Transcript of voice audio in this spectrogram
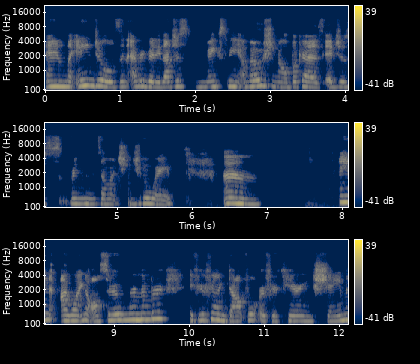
and the angels and everybody. That just makes me emotional because it just brings me so much joy. Um and I want you to also remember if you're feeling doubtful or if you're carrying shame,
